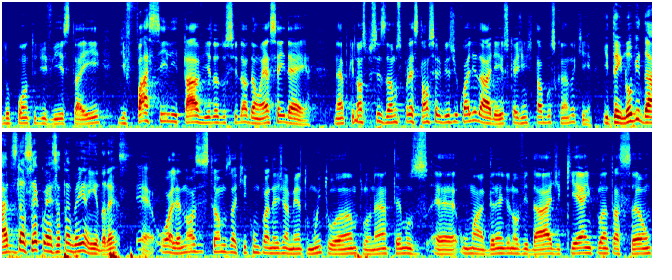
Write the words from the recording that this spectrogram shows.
do ponto de vista aí de facilitar a vida do cidadão. Essa é a ideia, né? Porque nós precisamos prestar um serviço de qualidade, é isso que a gente está buscando aqui. E tem novidades na sequência também ainda, né? É, olha, nós estamos aqui com um planejamento muito amplo, né? Temos é, uma grande novidade que é a implantação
